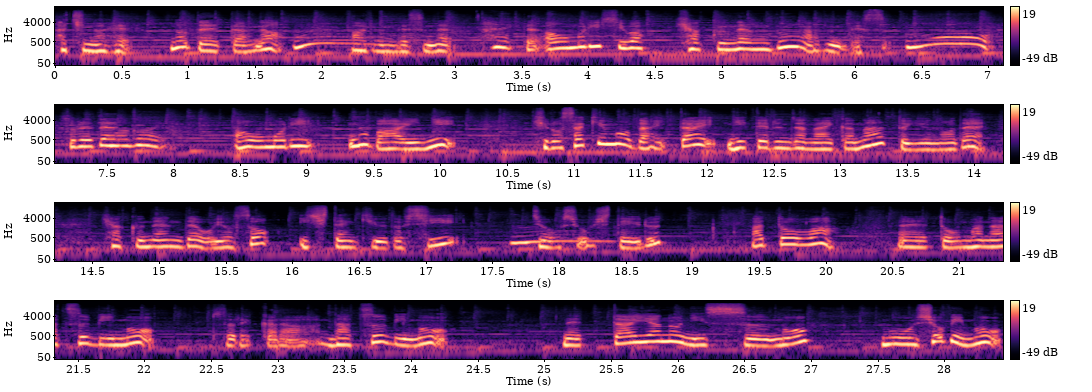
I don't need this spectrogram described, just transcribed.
八戸のデータがあるんですね。はい、で青森市は100年分あるんです。それで青森の場合に弘前も大体似てるんじゃないかなというので100年でおよそ1.9度 C 上昇している。あとはえーと、真夏日もそれから夏日も熱帯夜の日数も猛暑日も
